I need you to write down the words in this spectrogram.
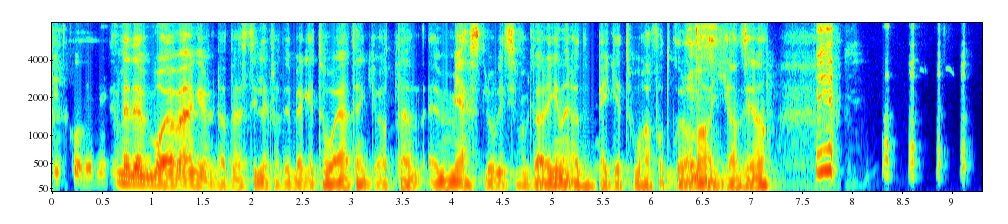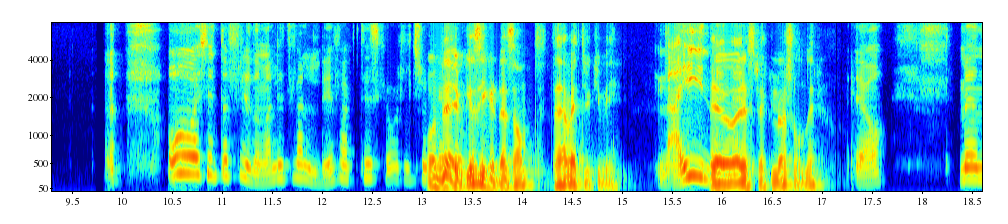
litt covid-19. Men det må jo være en grunn til at det stiller fra de begge to. Og jeg tenker jo at den mest logiske forklaringen er jo at begge to har fått korona og ikke kan si noe. Å, jeg kjente jeg fryda meg litt veldig, faktisk. Og det er jo ikke sikkert det er sant. Det her vet jo ikke vi. Nei, Det er jo bare spekulasjoner. Ja. Men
